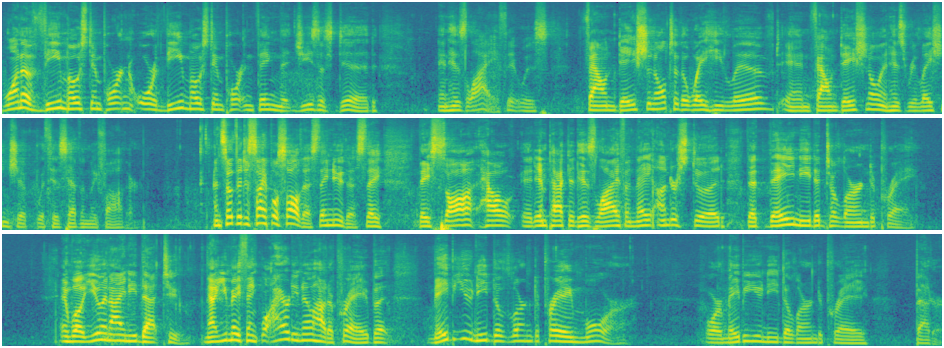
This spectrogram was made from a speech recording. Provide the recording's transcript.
one of the most important or the most important thing that Jesus did in his life. It was foundational to the way he lived and foundational in his relationship with his heavenly Father. And so the disciples saw this. They knew this. They, they saw how it impacted his life, and they understood that they needed to learn to pray. And well, you and I need that too. Now, you may think, well, I already know how to pray, but maybe you need to learn to pray more or maybe you need to learn to pray better.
